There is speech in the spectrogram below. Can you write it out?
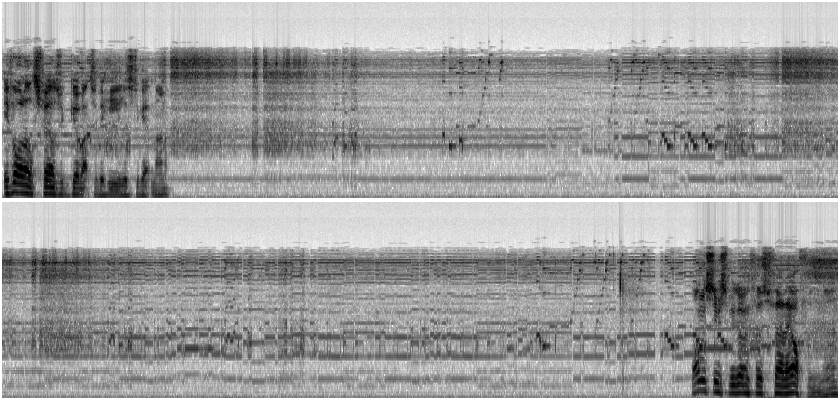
If all else fails, we can go back to the healers to get mana. One seems to be going first fairly often, though.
